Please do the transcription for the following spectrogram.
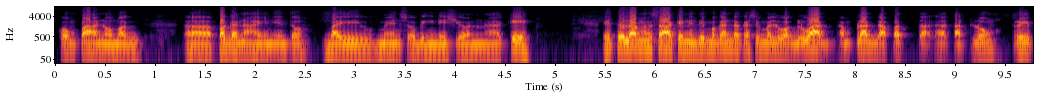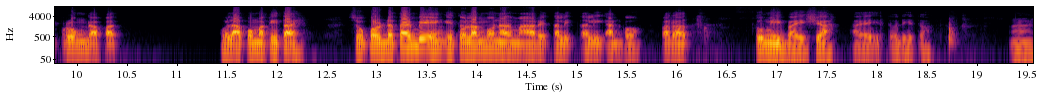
kung paano mag uh, ito by means of ignition uh, key. Ito lang ang sa akin, hindi maganda kasi maluwag-luwag. Ang plug dapat uh, tatlong, three prong dapat. Wala akong makita eh. So for the time being, ito lang muna, maaari tali-talian ko para tumibay siya. Ay, ito dito. Ah.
